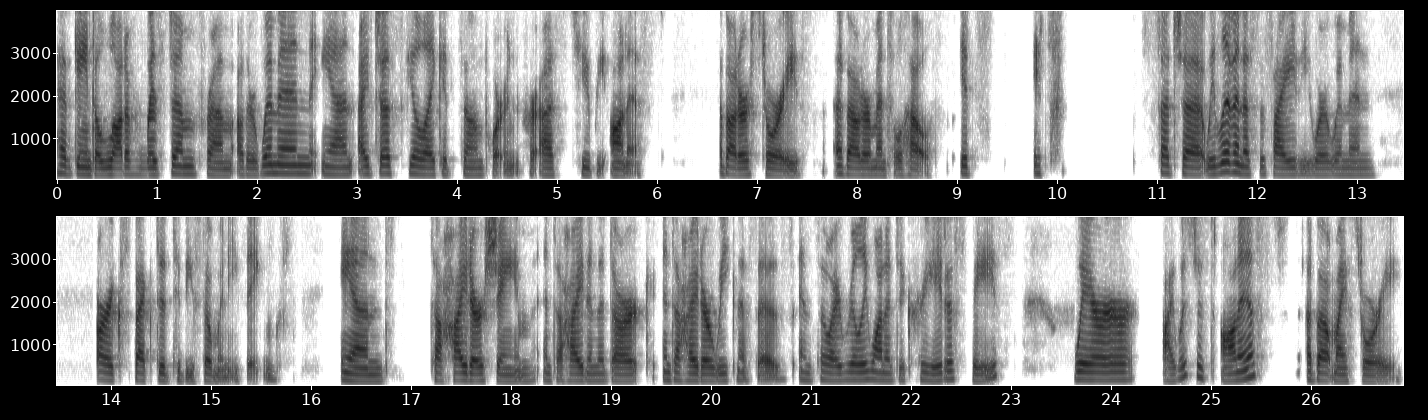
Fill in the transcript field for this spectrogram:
have gained a lot of wisdom from other women. And I just feel like it's so important for us to be honest about our stories, about our mental health. It's, it's such a, we live in a society where women are expected to be so many things and to hide our shame and to hide in the dark and to hide our weaknesses. And so I really wanted to create a space where I was just honest about my story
